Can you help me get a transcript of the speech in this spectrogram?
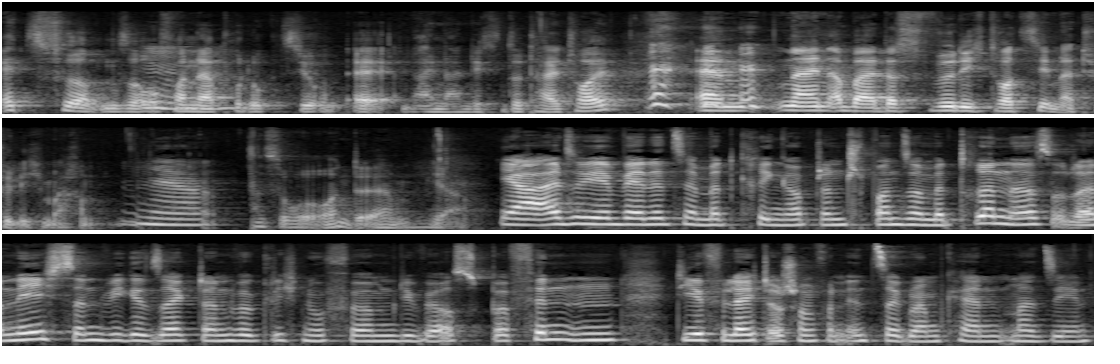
Ads-Firmen so von Mhm. der Produktion. Äh, nein, nein, die sind total toll. ähm, nein, aber das würde ich trotzdem natürlich machen. Ja. So, und ähm, ja. ja, also ihr werdet es ja mitkriegen, ob dann Sponsor mit drin ist oder nicht. Sind wie gesagt dann wirklich nur Firmen, die wir auch super finden, die ihr vielleicht auch schon von Instagram kennt. Mal sehen.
